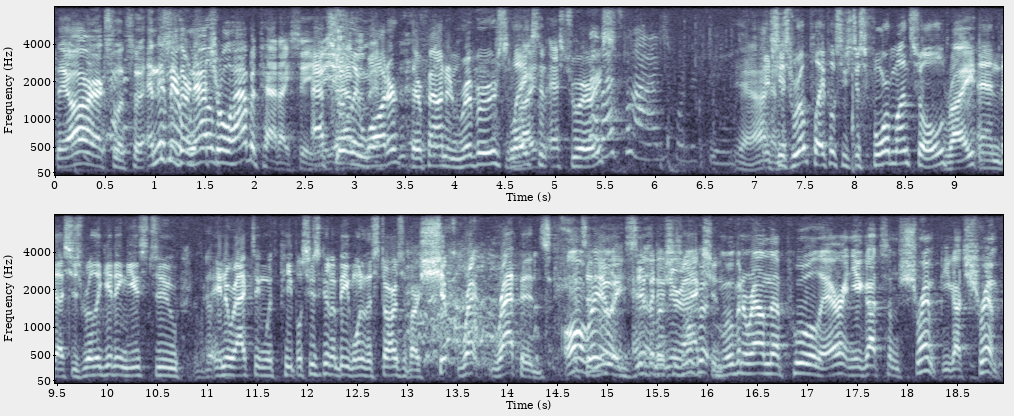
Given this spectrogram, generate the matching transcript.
They are excellent. swimmers. and this Come is here, their Willow. natural habitat, I see. Absolutely Yeah, water. They're found in rivers, lakes, Right. and No, estuaries. that's fine. I just wanted to. Yeah. And she's real playful. She's just four months old. Right. And uh, she's really getting used to interacting with people. She's going to be one of the stars of our Shipwreck Rapids. Oh, it's a new exhibit Yeah, of she's moving- interaction. Moving around the pool there, and you got some shrimp. You got shrimp.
